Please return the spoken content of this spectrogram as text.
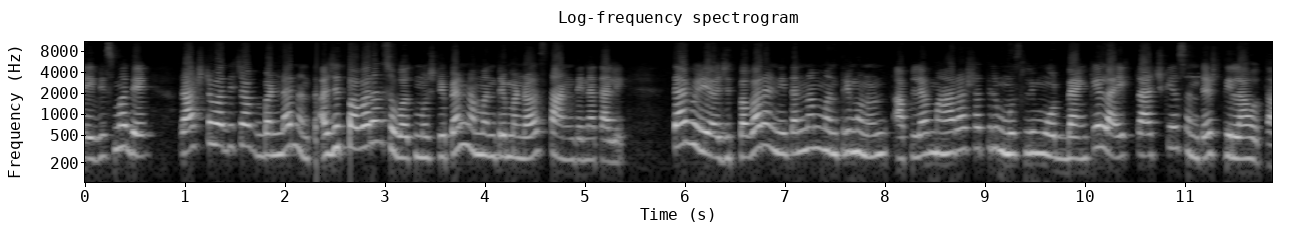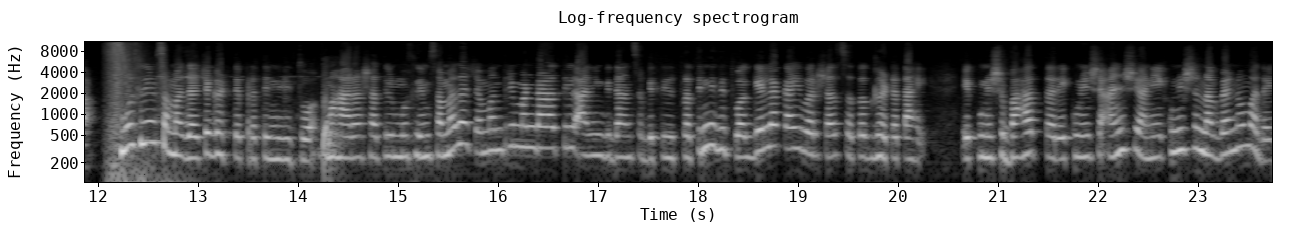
तेवीसमध्ये राष्ट्रवादीच्या बंडानंतर अजित पवारांसोबत मुश्रीफ यांना मंत्रिमंडळात स्थान देण्यात आले. त्यावेळी अजित पवारांनी त्यांना मंत्री म्हणून आपल्या महाराष्ट्रातील मुस्लिम वोट बँकेला एक राजकीय संदेश दिला होता. मुस्लिम समाजाचे घटते प्रतिनिधित्व. महाराष्ट्रातील मुस्लिम समाजाच्या मंत्रिमंडळातील आणि विधानसभेतील प्रतिनिधित्व गेल्या काही वर्षात सतत घटत आहे. एकोणीसशे बहात्तर एकोणीसशे ऐंशी आणि एकोणीसशे नव्याण्णवमध्ये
